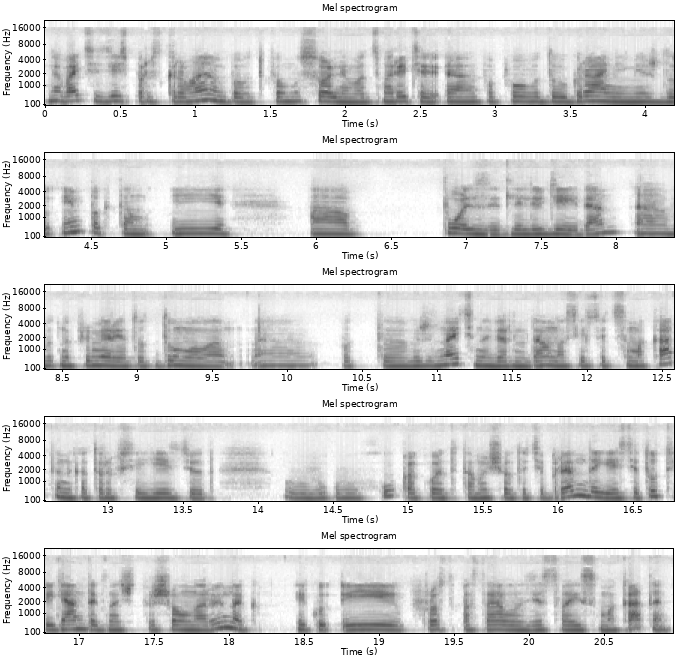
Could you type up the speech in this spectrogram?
Давайте здесь пораскрываем, вот помусолим. Вот смотрите, э, по поводу грани между импактом и а, пользой для людей, да. А, вот, например, я тут думала, а, вот э, вы же знаете, наверное, да, у нас есть эти самокаты, на которых все ездят, уху какой-то, там еще вот эти бренды есть. И тут Яндекс, значит, пришел на рынок и, и просто поставил здесь свои самокаты.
